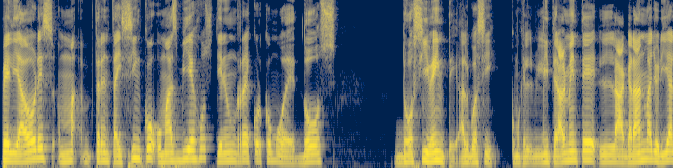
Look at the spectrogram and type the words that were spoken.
peleadores 35 o más viejos tienen un récord como de 2, 2 y 20, algo así. Como que literalmente la gran mayoría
